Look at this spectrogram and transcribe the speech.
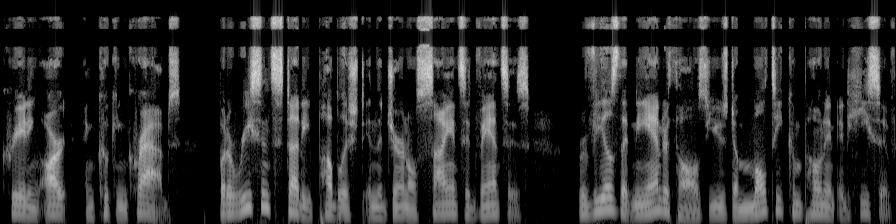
creating art, and cooking crabs, but a recent study published in the journal Science Advances reveals that Neanderthals used a multi component adhesive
